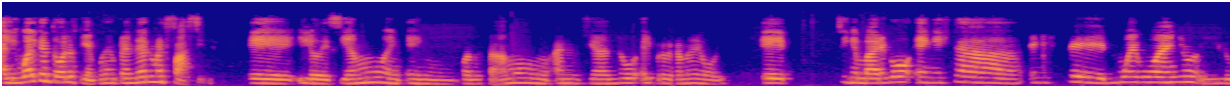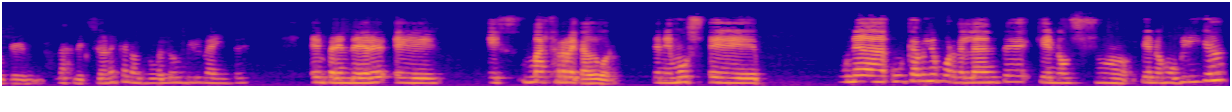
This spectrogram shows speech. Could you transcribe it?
al igual que en todos los tiempos, emprender no es fácil. Eh, y lo decíamos cuando estábamos anunciando el programa de hoy. Eh, sin embargo, en, este nuevo año y lo que las lecciones que nos dio el 2020, emprender eh, es más retador. Tenemos un camino por delante que nos, que nos obliga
